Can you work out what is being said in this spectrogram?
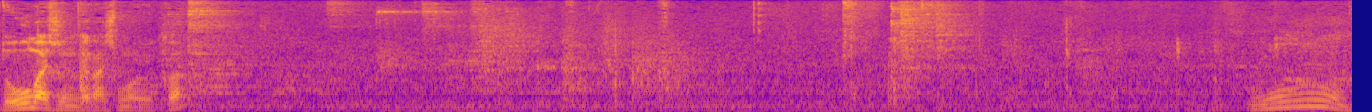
너무 맛있는데 같이 먹으니까 음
